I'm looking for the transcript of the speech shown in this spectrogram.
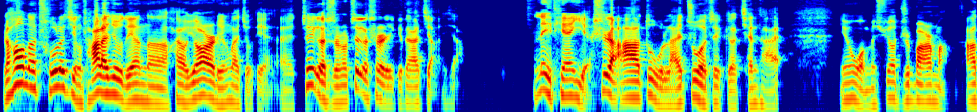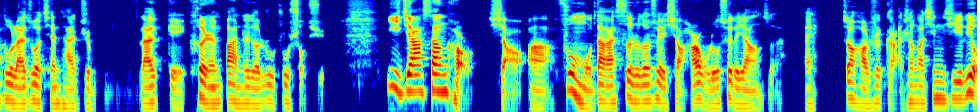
然后呢，除了警察来酒店呢，还有幺二零来酒店。哎，这个时候这个事儿也给大家讲一下。那天也是阿杜来做这个前台，因为我们需要值班嘛。阿杜来做前台值，来给客人办这个入住手续。一家三口，小啊，父母大概四十多岁，小孩五六岁的样子。哎，正好是赶上个星期六，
